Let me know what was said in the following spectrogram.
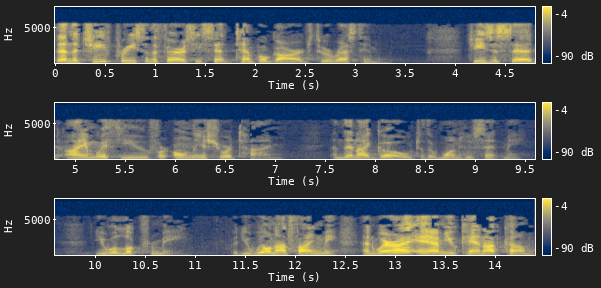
Then the chief priests and the Pharisees sent temple guards to arrest him. Jesus said, I am with you for only a short time, and then I go to the one who sent me. You will look for me, but you will not find me. And where I am, you cannot come.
